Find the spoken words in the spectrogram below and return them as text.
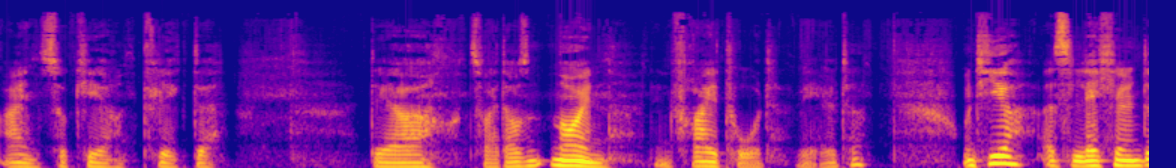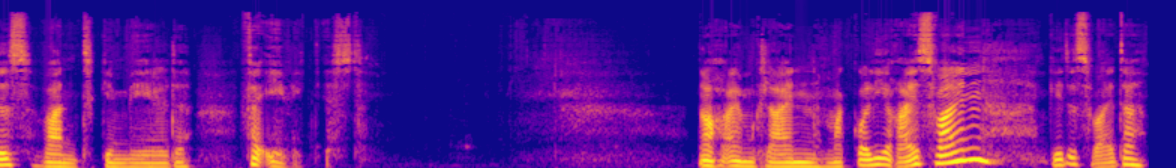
einzukehren pflegte, der 2009 den Freitod wählte und hier als lächelndes Wandgemälde verewigt ist. Nach einem kleinen Makgoli Reiswein geht es weiter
